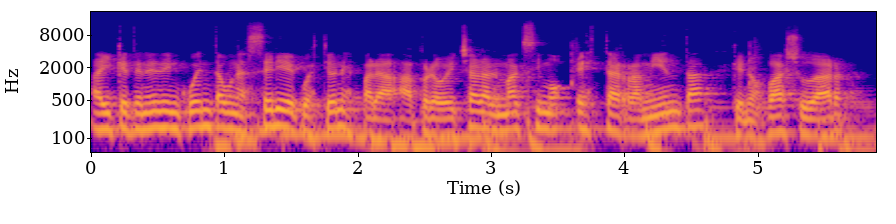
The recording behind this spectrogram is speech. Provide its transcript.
hay que tener en cuenta una serie de cuestiones para aprovechar al máximo esta herramienta que nos va a ayudar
